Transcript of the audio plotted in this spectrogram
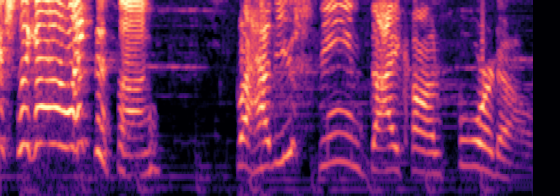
actually kind of like the song. but have you seen Daicon 4 though?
